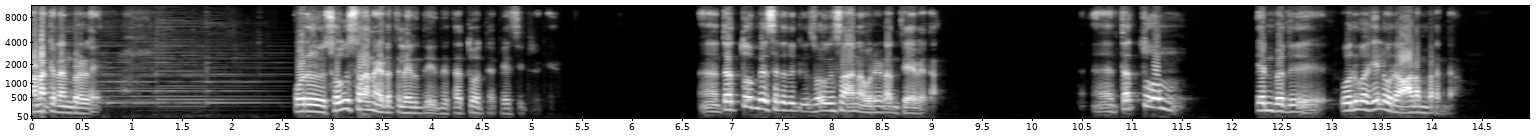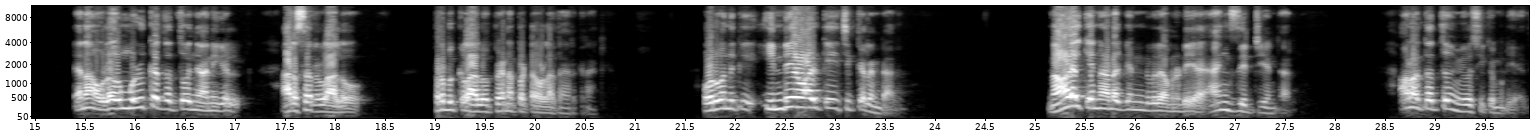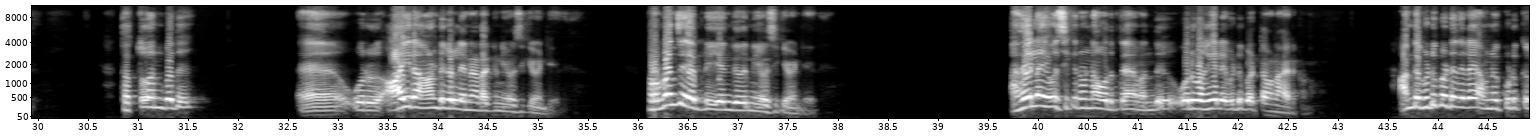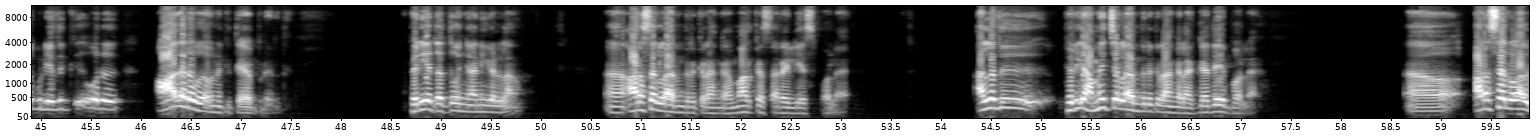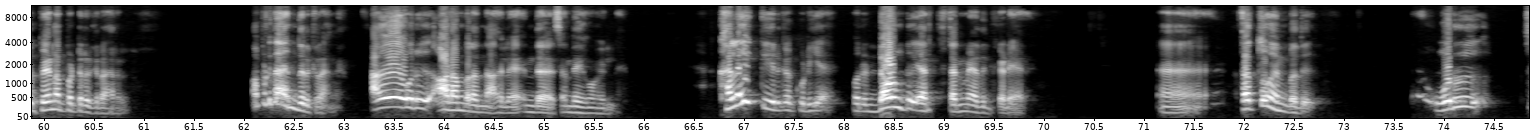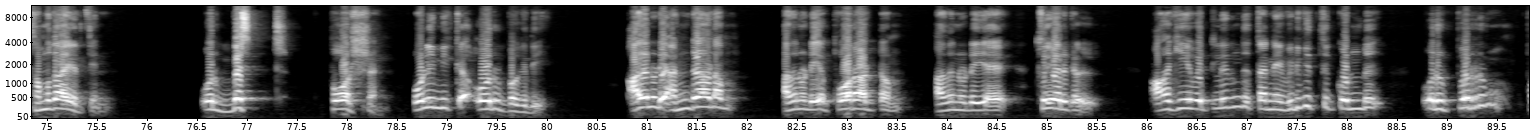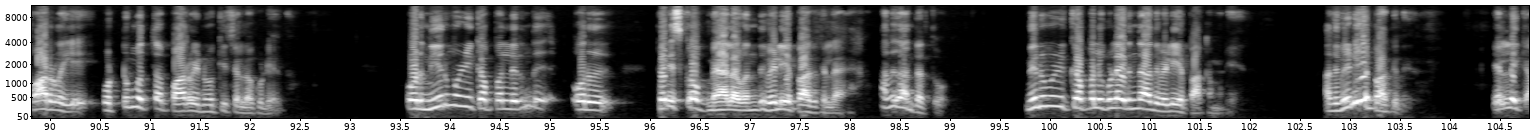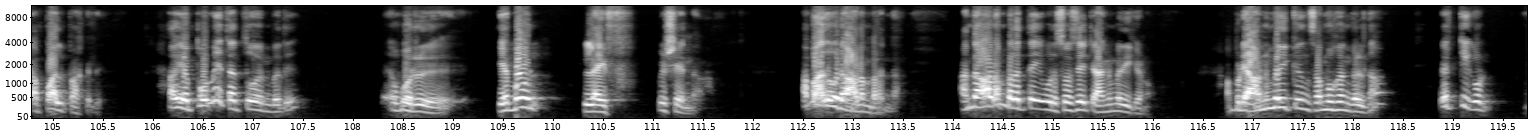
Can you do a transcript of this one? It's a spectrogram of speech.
வணக்க நண்பர்களே. ஒரு சொகுசான இடத்துல இருந்து இந்த தத்துவத்தை பேசிட்டு இருக்கேன். தத்துவம் பேசுறதுக்கு சொகுசான ஒரு இடம் தேவைதான். தத்துவம் என்பது ஒரு வகையில் ஒரு ஆடம்பரம் தான். ஏன்னா உலகம் முழுக்க தத்துவ ஞானிகள் அரசர்களாலோ பிரபுக்களாலோ பேணப்பட்டவளாக தான் இருக்கிறாங்க ஒருவனுக்கு இன்றைய வாழ்க்கை சிக்கல் என்றால் நாளைக்கு என்ன நடக்கும் என்பது அவனுடைய ஆங்ஸைட்டி என்றால் ஆனால் தத்துவம் யோசிக்க முடியாது. தத்துவம் என்பது ஒரு ஆயிரம் ஆண்டுகள் என்ன நடக்குன்னு யோசிக்க வேண்டியது. பிரபஞ்சம் எப்படி இயங்குதுன்னு யோசிக்க வேண்டியது. அதையெல்லாம் யோசிக்கணும்னா ஒருத்தன் வந்து ஒரு வகையில் விடுபட்டவனாக இருக்கணும். அந்த விடுபட்டதில் அவனுக்கு கொடுக்கக்கூடியதுக்கு ஒரு ஆதரவு அவனுக்கு தேவைப்படுகிறது பெரிய தத்துவ ஞானிகள்லாம் அரசர்களாக இருந்திருக்கிறாங்க மார்க்கஸ் அரேலியஸ் போல. அல்லது பெரிய அமைச்சர்களாக இருந்திருக்கிறாங்களே கதே போல. அரசர்களால் பேணப்பட்டிருக்கிறார்கள். அப்படிதான் இருந்திருக்கிறாங்க. அதே ஒரு ஆடம்பரம் தான் அதில் எந்த சந்தேகமும் இல்லை. கலைக்கு இருக்கக்கூடிய ஒரு டவுன் டு எர்த் தன்மை அதுக்கு கிடையாது. தத்துவம் என்பது ஒரு சமுதாயத்தின் ஒரு பெஸ்ட் போர்ஷன் ஒளிமிக்க ஒரு பகுதி அதனுடைய அன்றாடம் அதனுடைய போராட்டம் அதனுடைய துயர்கள் ஆகியவற்றிலிருந்து தன்னை விடுவித்து கொண்டு ஒரு பெரும் பார்வையை ஒட்டுமொத்த பார்வை நோக்கி செல்லக்கூடியது. ஒரு நீர்மூழ்கி கப்பலிருந்து இருந்து ஒரு பெரிஸ்கோப் மேலே வந்து வெளியே பார்க்குதுல்ல அதுதான் தத்துவம். நீர்மூழ்கி கப்பலுக்குள்ளே இருந்தால் அது வெளியே பார்க்க முடியாது. அது வெளியே பார்க்குது. எல்லைக்கு அப்பால் பார்க்குது. அது எப்போவுமே தத்துவம் என்பது ஒரு எபோல் லைஃப் விஷயந்தான். அப்போ அது ஒரு ஆடம்பரம் தான் அந்த ஆடம்பரத்தை ஒரு சொசைட்டி அனுமதிக்கணும். அப்படி அனுமதிக்கும் சமூகங்கள் தான் வெற்றி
